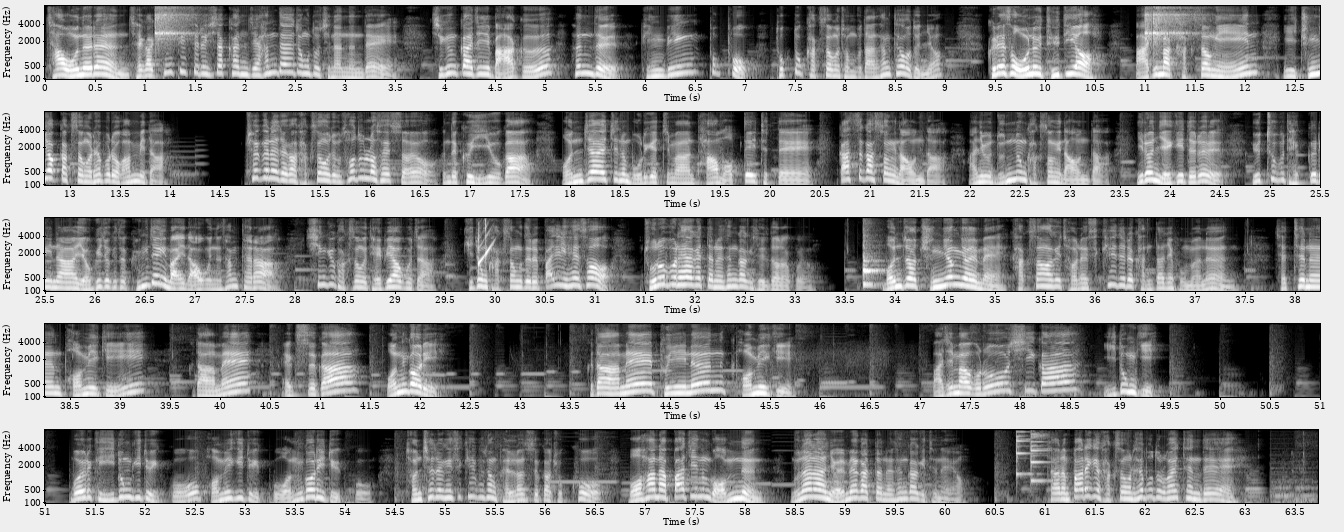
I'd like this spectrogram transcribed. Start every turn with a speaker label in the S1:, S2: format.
S1: 자 오늘은 제가 킹피스를 시작한 지 한 달 정도 지났는데 지금까지 마그, 흔들, 빙빙, 폭폭, 독독 각성을 전부 다 한 상태거든요. 그래서 오늘 드디어 마지막 각성인 이 중력 각성을 해보려고 합니다 최근에 제가 각성을 좀 서둘러서 했어요 근데 그 이유가 언제 할지는 모르겠지만 다음 업데이트 때 가스 각성이 나온다 아니면 눈눈 각성이 나온다 이런 얘기들을 유튜브 댓글이나 여기저기서 굉장히 많이 나오고 있는 상태라 신규 각성을 대비하고자 기존 각성들을 빨리 해서 졸업을 해야겠다는 생각이 들더라고요. 먼저 중력 열매 각성하기 전에 스킬들을 간단히 보면은 Z는 범위기, 그 다음에 X가 원거리, 그 다음에 V는 범위기, 마지막으로 C가 이동기. 뭐 이렇게 이동기도 있고 범위기도 있고 원거리도 있고 전체적인 스킬 구성 밸런스가 좋고 뭐 하나 빠지는 거 없는 무난한 열매 같다는 생각이 드네요. 자 그럼 빠르게 각성을 해보도록 할 텐데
